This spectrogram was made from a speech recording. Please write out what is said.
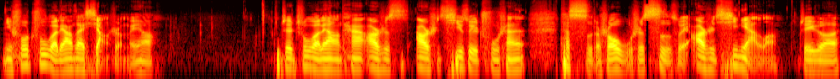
你说诸葛亮在想什么呀？这诸葛亮他二十四二十七岁出山，他死的时候五十四岁，二十七年了。这个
